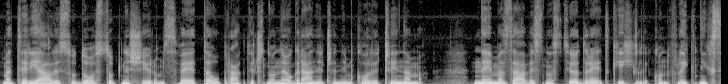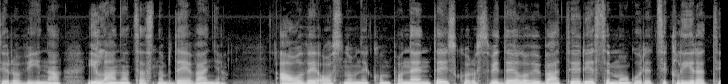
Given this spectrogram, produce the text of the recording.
Materijali su dostupni širom sveta u praktično neograničenim količinama. Nema zavisnosti od redkih ili konfliktnih sirovina i lanaca snabdevanja – a ove osnovne komponente i skoro svi delovi baterije se mogu reciklirati.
